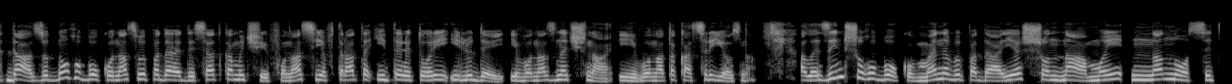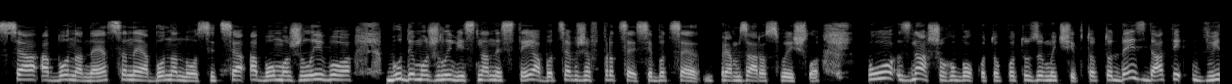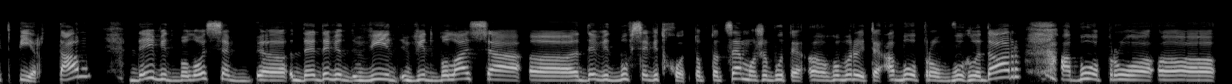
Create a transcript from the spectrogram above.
Да, з одного боку, у нас випадає десятка мечів. У нас є втрата і територій, і людей, і вона значна, і вона така серйозна. Але з іншого боку, в мене випадає, що нами наноситься або нанесене, або наноситься, або можливо буде можливість нанести, або це вже в процесі, бо це прямо зараз вийшло. По з нашого боку, то по тузу мечів, тобто десь дати відпір там, де відбулося е, де, де від, відбулася, е, де відбувся відход. Тобто, це може бути е, говорити або про вугледар, або про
